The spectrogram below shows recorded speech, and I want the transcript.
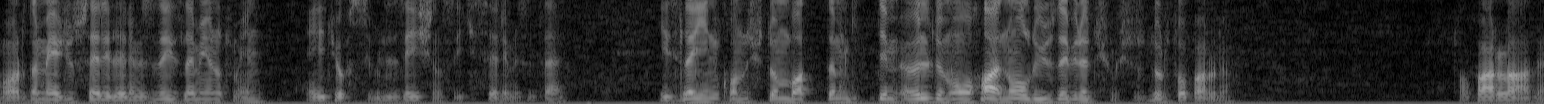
Bu arada mevcut serilerimizi de izlemeyi unutmayın. Age of Civilizations 2 serimizi de İzleyin konuştum battım gittim öldüm. Oha ne oldu yüzde bire düşmüşüz. Dur toparla. Toparla abi.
